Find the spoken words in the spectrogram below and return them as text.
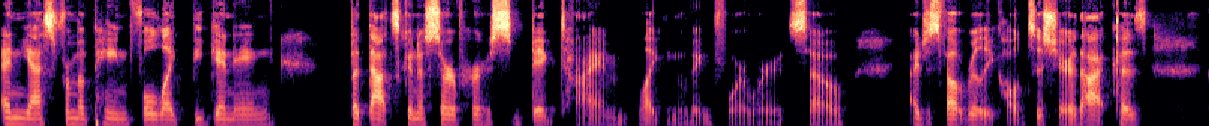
and yes from a painful like beginning but that's going to serve her big time like moving forward so i just felt really called to share that cuz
